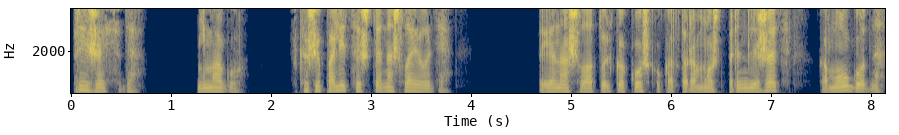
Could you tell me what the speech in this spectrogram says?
«Приезжай сюда». «Не могу. Скажи полиции, что я нашла Элоди». «Ты нашла только кошку, которая может принадлежать кому угодно».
